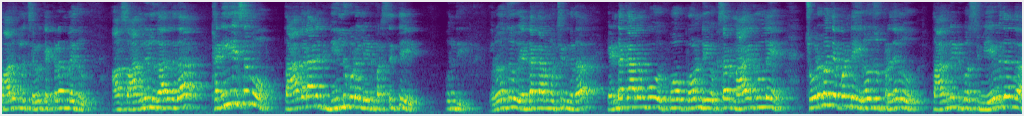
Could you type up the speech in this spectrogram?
పాలకులు చెవికి ఎక్కడం లేదు. ఆ సాగునీళ్ళు కాదు కదా కనీసము తాగడానికి నీళ్ళు కూడా లేని పరిస్థితి ఉంది. ఈరోజు ఎండాకాలం వచ్చింది కదా ఎండాకాలంకు పో పోండి ఒకసారి నాయకుల్ని చూడమని చెప్పండి. ఈరోజు ప్రజలు తాగునీటి కోసం ఏ విధంగా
